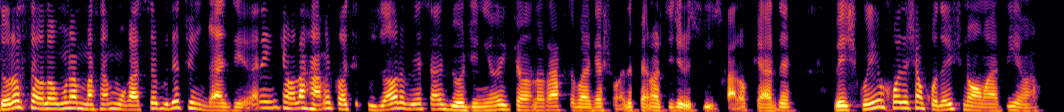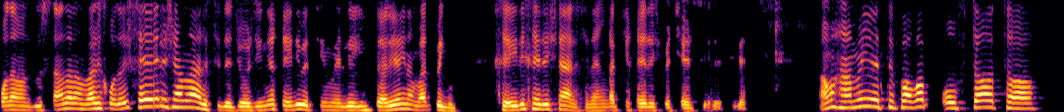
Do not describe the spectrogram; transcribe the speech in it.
درسته حالا اونم مثلا مقصر بوده تو این قضیه. ولی اینکه حالا همه کاسه کوزا رو به سر جورجینیایی که حالا رفت و برگشت اومده پنالتی جلوی سوئیس خراب کرده. بهش گوییم خودش هم خدایش نامردیه. من خودم هم دوست ندارم ولی خدایش خیرش هم نرسیده. جورجینیا خیلی به تیم ملی ایتالیا اینم باید بگیم. خیلی خیرش نرسیده انقدر که خیرش به چلسی رسیده. اما همه اتفاقات افتاد تا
